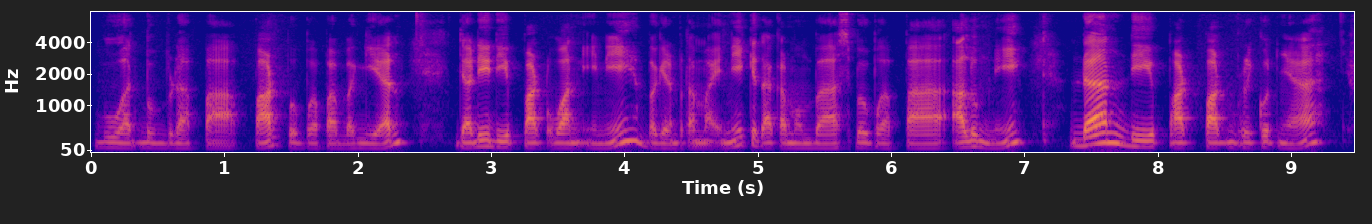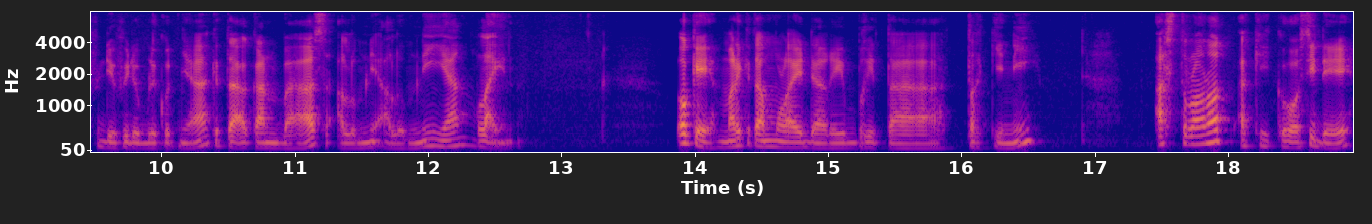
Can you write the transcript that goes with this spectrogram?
buat beberapa part, beberapa bagian. Jadi di part 1 ini, bagian pertama ini kita akan membahas beberapa alumni dan di part-part berikutnya, video-video berikutnya kita akan bahas alumni-alumni yang lain. Oke, mari kita mulai dari berita terkini. Astronot Akiko Hoshide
